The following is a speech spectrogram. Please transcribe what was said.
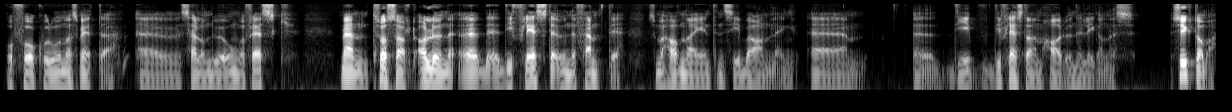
å få koronasmitte, eh, selv om du er ung og frisk. Men tross alt, alle, eh, de fleste under 50 som har havna i intensivbehandling, eh, de, de fleste av dem har underliggende sykdommer.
